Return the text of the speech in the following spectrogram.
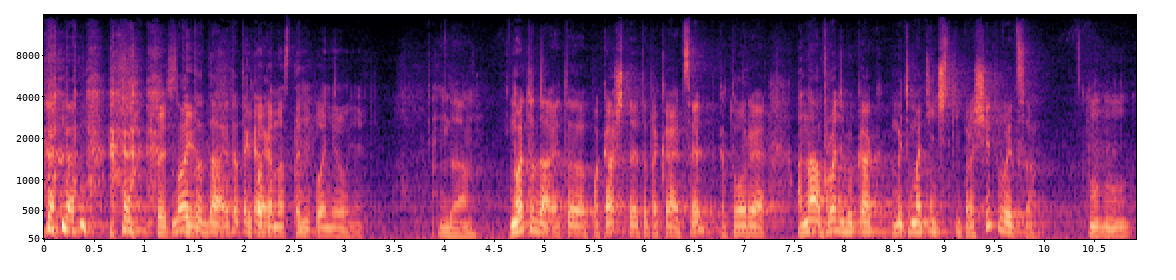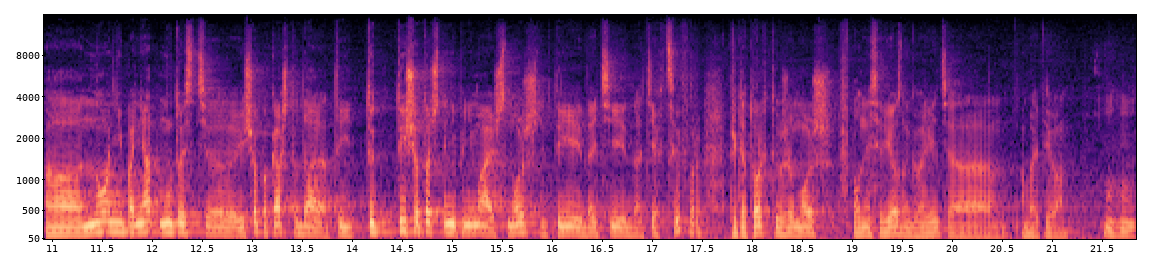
То есть Но это, да, это такая... пока на стадии планирования. Да. Но это да, это пока что это такая цель, которая, она вроде бы как математически просчитывается, Угу. но непонятно, ну то есть э, еще пока что да, ты, ты, ты еще точно не понимаешь, сможешь ли ты дойти до тех цифр, при которых ты уже можешь вполне серьезно говорить о, об IPO. Угу.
